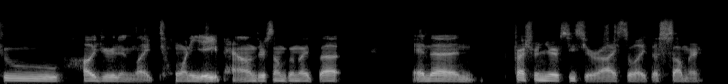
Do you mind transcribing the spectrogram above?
200 and like 28 pounds or something like that. And then freshman year of CCRI, so like the summer,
